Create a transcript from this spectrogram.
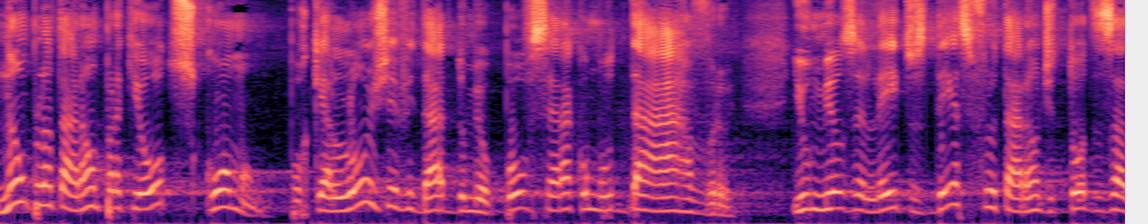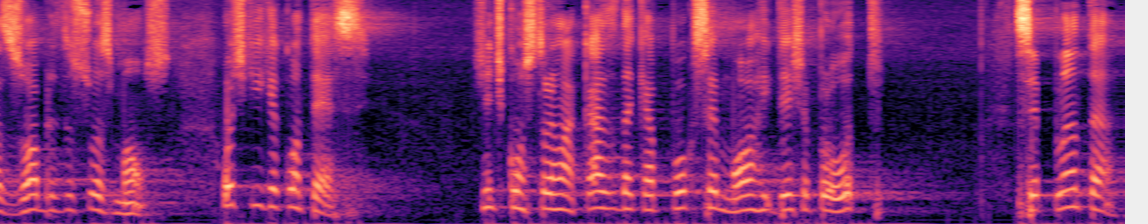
não plantarão para que outros comam, porque a longevidade do meu povo será como da árvore, e os meus eleitos desfrutarão de todas as obras das suas mãos. Hoje o que, que acontece? A gente constrói uma casa, daqui a pouco você morre e deixa para o outro. Você planta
